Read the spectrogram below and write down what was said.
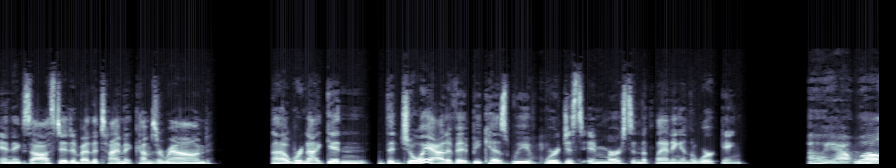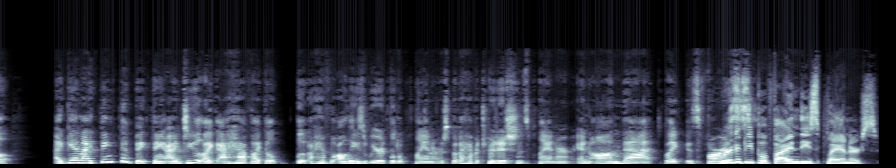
and exhausted and by the time it comes around, uh, we're not getting the joy out of it because we we're just immersed in the planning and the working. Oh yeah. Well, again, I think the big thing I do like I have like a I have all these weird little planners, but I have a traditions planner, and on that, like as far where as where do people find these planners?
